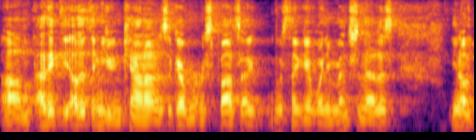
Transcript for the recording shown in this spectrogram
Um, I think the other thing you can count on as a government response, I was thinking of when you mentioned that, is you know,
